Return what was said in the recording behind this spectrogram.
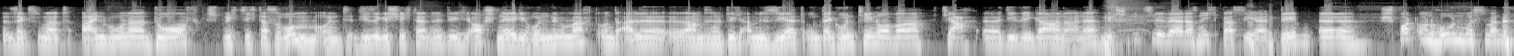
600 Einwohner Dorf spricht sich das rum. Und diese Geschichte hat natürlich auch schnell die Runde gemacht und alle äh, haben sich natürlich amüsiert. Und der Grundtenor war, tja, äh, die Veganer. Ne? Mit Schnitzel wäre das nicht passiert. Den äh, Spott und Hohn musste man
